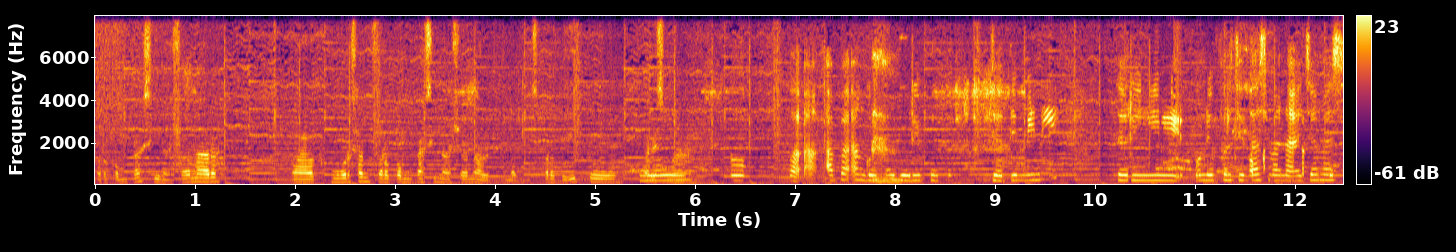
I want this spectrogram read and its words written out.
perkomunikasi nasional uh, pengurusan Forkomunikasi Nasional seperti itu Karisma. Oh, apa anggota dari Jatim ini dari universitas mana aja Mas?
